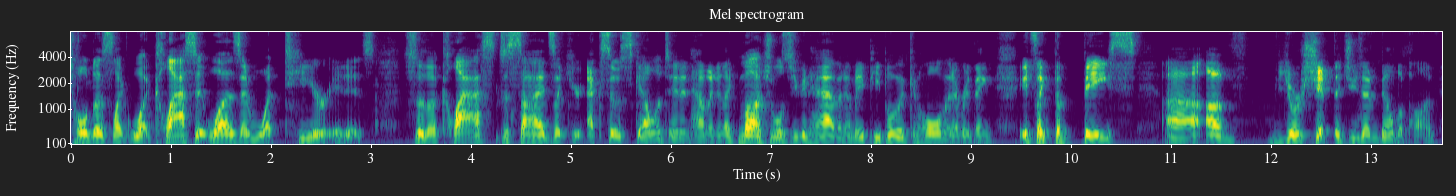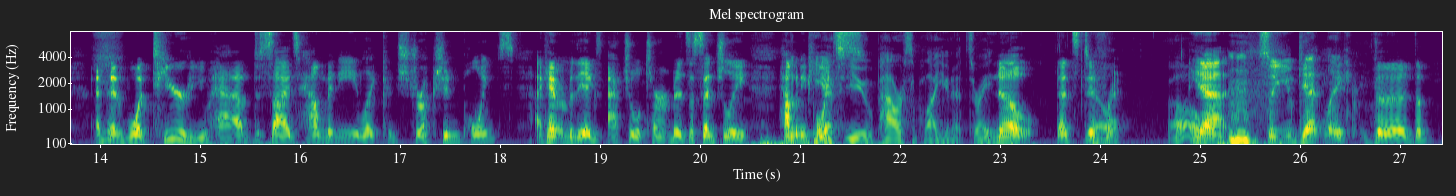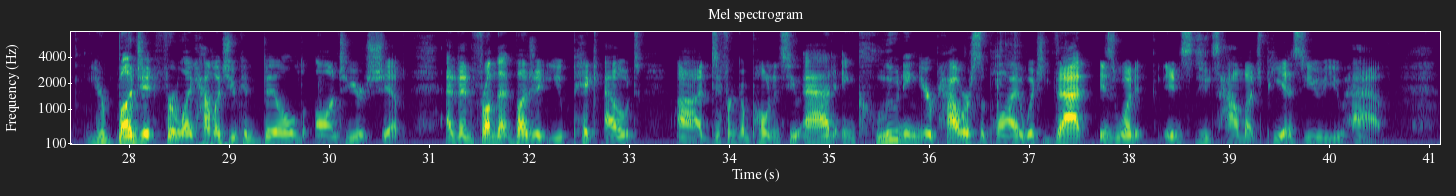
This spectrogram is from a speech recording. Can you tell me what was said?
told us like what class it was and what tier it is. So the class decides like your exoskeleton and how many like modules you can have and how many people it can hold and everything. It's like the base uh, of your ship that you then build upon. And then what tier you have decides how many like construction points. I can't remember the ex- actual term, but it's essentially how many points. PSU power supply units, right? No, that's different. Oh, Yeah. so you get like the the your budget for like how much you can build onto your ship, and then from that budget you pick out uh, different components you add, including your power supply, which that is what institutes how much PSU you have.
